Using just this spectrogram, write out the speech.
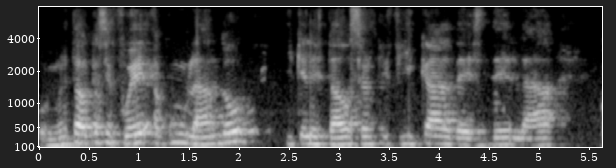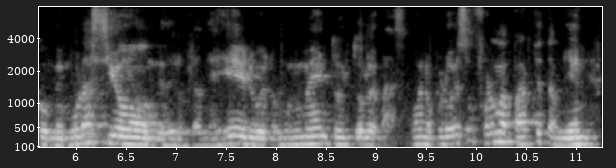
con un Estado que se fue acumulando y que el Estado certifica desde la conmemoración, desde los grandes héroes, los monumentos y todo lo demás. Bueno, pero eso forma parte también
